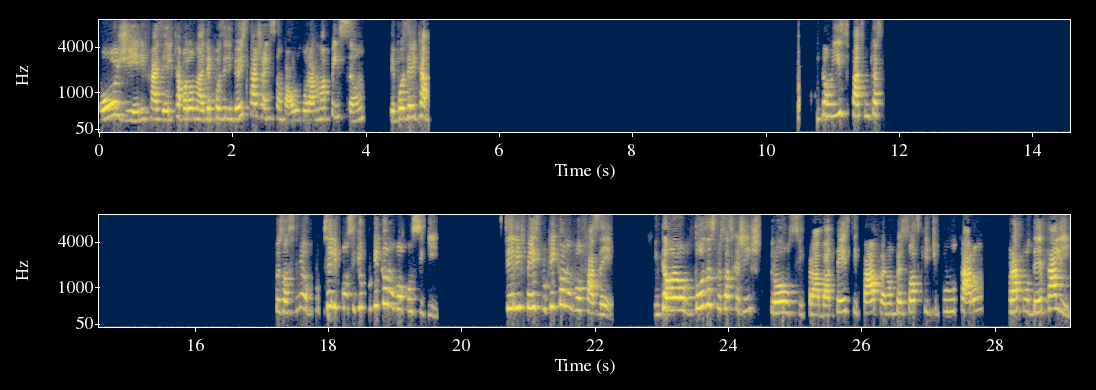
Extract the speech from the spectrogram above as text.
Hoje ele faz, ele trabalhou lá, depois ele veio estagiar em São Paulo, morar numa pensão. Depois ele trabalhou Então, isso faz com que as pessoa assim, meu, se ele conseguiu, por que, que eu não vou conseguir? Se ele fez, por que, que eu não vou fazer? Então, eu, todas as pessoas que a gente trouxe para bater esse papo eram pessoas que, tipo, lutaram para poder estar tá ali.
